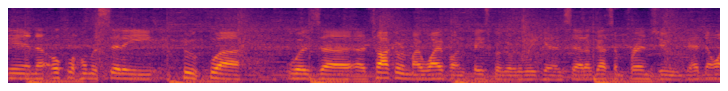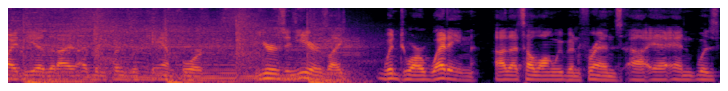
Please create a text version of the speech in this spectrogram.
in uh, Oklahoma City, who uh, was uh, uh, talking with my wife on Facebook over the weekend and said, I've got some friends who had no idea that I, I've been friends with Cam for years and years. Like, went to our wedding. Uh, that's how long we've been friends, uh, and, was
